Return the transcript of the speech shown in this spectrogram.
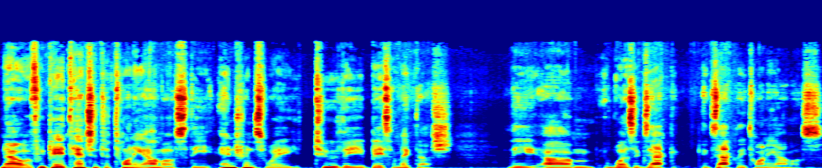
Now, if we pay attention to 20 amos, the entranceway to the Beis Hamikdash, the um, was exact exactly 20 amos.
